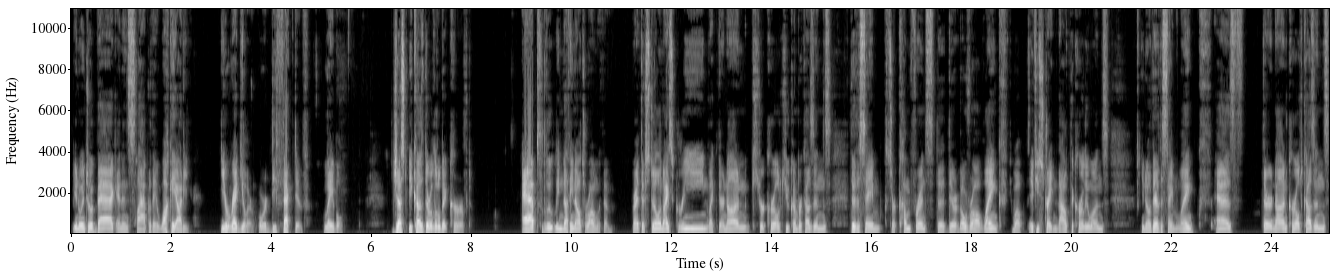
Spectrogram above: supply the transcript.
you know into a bag and then slapped with a wakeari, irregular or defective label just because they're a little bit curved. Absolutely nothing else wrong with them, right? They're still a nice green, like they're non-curled cucumber cousins. They're the same circumference, the, their overall length. Well, if you straightened out the curly ones, you know, they're the same length as their non-curled cousins.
